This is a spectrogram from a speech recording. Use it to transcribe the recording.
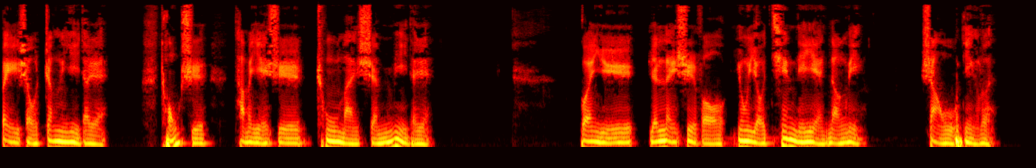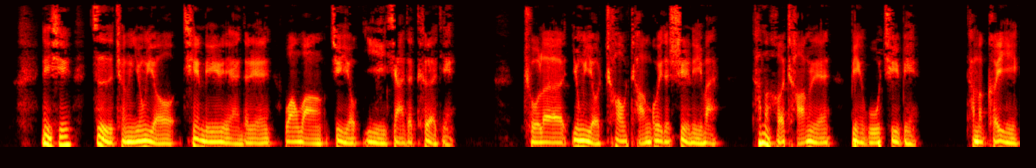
备受争议的人，同时他们也是充满神秘的人。关于人类是否拥有千里眼能力，尚无定论。那些自称拥有千里眼的人，往往具有以下的特点：除了拥有超常规的视力外，他们和常人并无区别。他们可以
